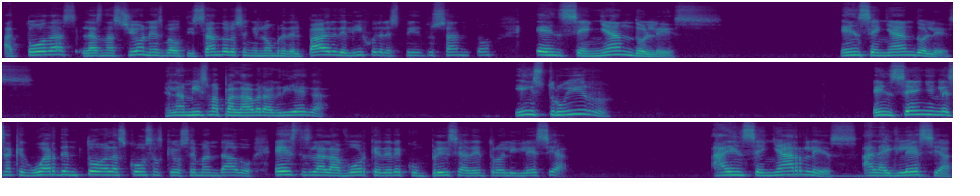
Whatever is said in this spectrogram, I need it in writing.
a todas las naciones, bautizándolos en el nombre del Padre, del Hijo y del Espíritu Santo, enseñándoles, enseñándoles. Es la misma palabra griega. Instruir. Enséñenles a que guarden todas las cosas que os he mandado. Esta es la labor que debe cumplirse adentro de la iglesia a enseñarles a la iglesia,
